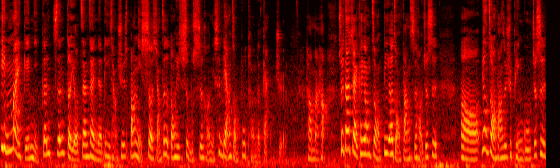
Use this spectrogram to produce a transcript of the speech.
硬卖给你，跟真的有站在你的立场去帮你设想这个东西适不适合你，是两种不同的感觉，好吗？好，所以大家也可以用这种第二种方式哈，就是呃，用这种方式去评估，就是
